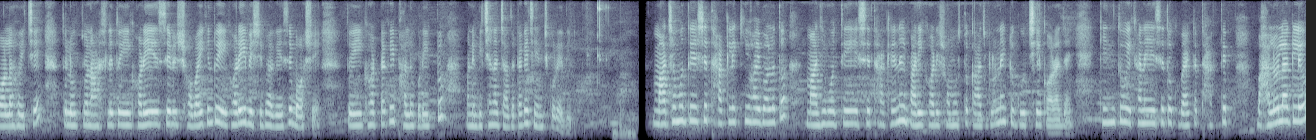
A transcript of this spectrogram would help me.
বলা হয়েছে, তো লোকজন আসলে তো এই ঘরেই এসে সবাই কিন্তু এই ঘরেই বেশিরভাগ এসে বসে। তো এই ঘরটাকেই ভালো করে একটু মানে বিছানার চাদরটাকে চেঞ্জ করে দিই। মাঝে মধ্যে এসে থাকলে কি হয় বলো তো মাঝে মধ্যে এসে থাকলে না বাড়ি ঘরে সমস্ত কাজগুলো না একটু গুছিয়ে করা যায়। কিন্তু এখানে এসে তো খুব একটা থাকতে ভালো লাগলেও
